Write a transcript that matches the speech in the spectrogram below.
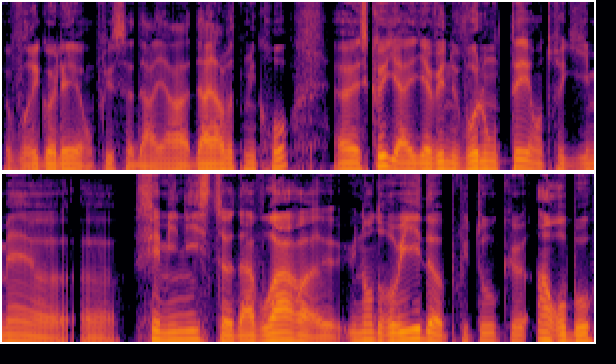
Vous rigolez en plus derrière, derrière votre micro. Euh, Est-ce qu'il y, y avait une volonté, entre guillemets, euh, féministe d'avoir une androïde plutôt qu'un robot?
